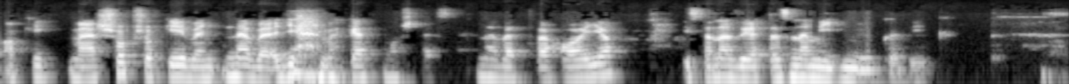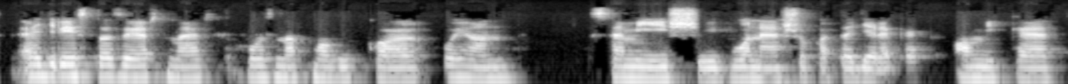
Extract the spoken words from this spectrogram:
akik már sok-sok éve neve gyermeket, most ezt nevetve hallja, hiszen azért ez nem így működik. Egyrészt azért, mert hoznak magukkal olyan személyiségvonásokat a gyerekek, amiket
